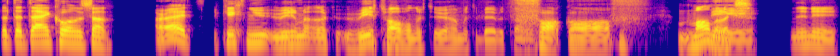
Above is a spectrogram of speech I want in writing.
Dat het uiteindelijk gewoon is van... Alright, Ik krijg nu weer, met, dat ik weer 1200 euro ga moeten bijbetalen. fuck off. Maandelijks. Nee, Nee, nee.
